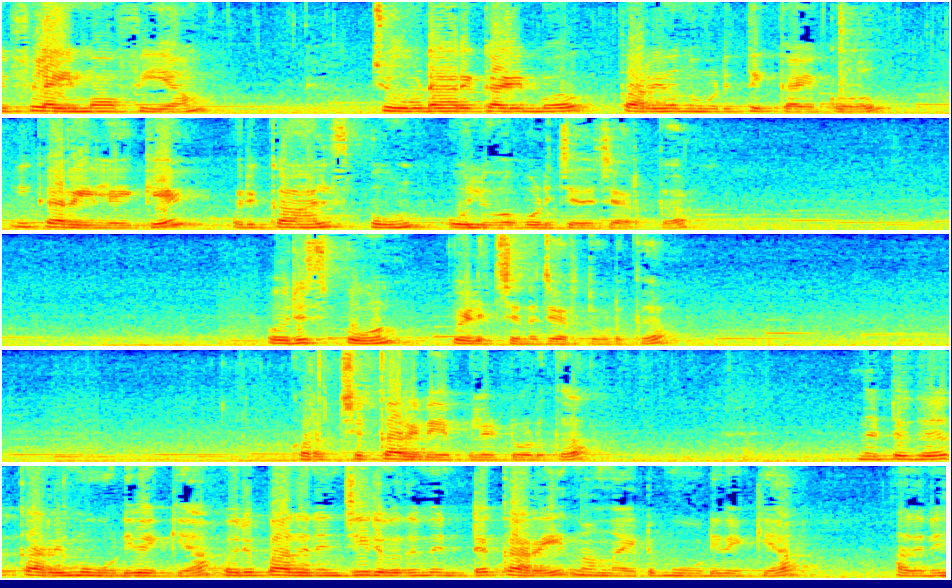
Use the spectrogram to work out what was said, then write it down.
ഈ ഫ്ലെയിം ഓഫ് ചെയ്യാം. ചൂടാറി കഴിയുമ്പോൾ കറി ഒന്നും കൂടി തിക്കായിക്കോളും. ഈ കറിയിലേക്ക് ഒരു കാൽ സ്പൂൺ ഉലുവ പൊടിച്ചത് ചേർക്കുക ഒരു സ്പൂൺ വെളിച്ചെണ്ണ ചേർത്ത് കൊടുക്കുക കുറച്ച് കറിവേപ്പില ഇട്ട് കൊടുക്കുക. എന്നിട്ട് ഇത് കറി മൂടി വെക്കുക. ഒരു പതിനഞ്ച് ഇരുപത് മിനിറ്റ് കറി നന്നായിട്ട് മൂടി വെക്കുക. അതിന്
